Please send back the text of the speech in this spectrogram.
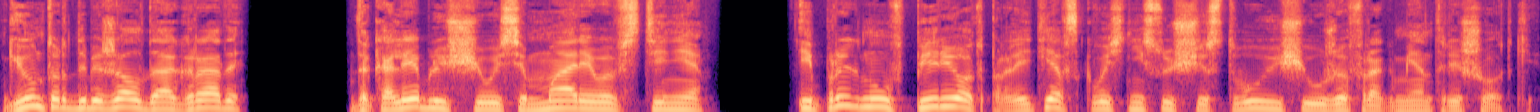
Гюнтер добежал до ограды, до колеблющегося марева в стене и прыгнул вперед, пролетев сквозь несуществующий уже фрагмент решетки.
